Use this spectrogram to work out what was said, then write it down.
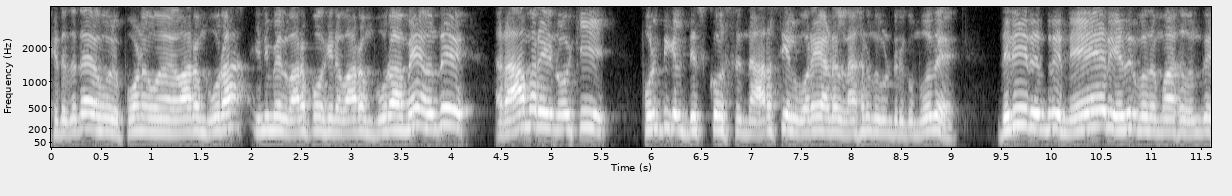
கிட்டத்தட்ட ஒரு போன வாரம் பூரா இனிமேல் வரப்போகிற வாரம் பூராமே வந்து ராமரை நோக்கி பொலிட்டிக்கல் டிஸ்கோர்ஸ் இந்த அரசியல் உரையாடல் நகர்ந்து கொண்டிருக்கும் போது திடீரென்று நேர் எதிர்பதமாக வந்து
